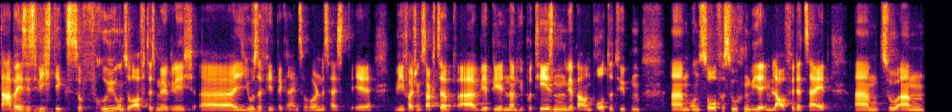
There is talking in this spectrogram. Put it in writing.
dabei ist es wichtig, so früh und so oft als möglich äh, User-Feedback reinzuholen. Das heißt, äh, wie ich vorhin schon gesagt habe, äh, wir bilden dann Hypothesen, wir bauen Prototypen ähm, und so versuchen wir im Laufe der Zeit ähm, zu einem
